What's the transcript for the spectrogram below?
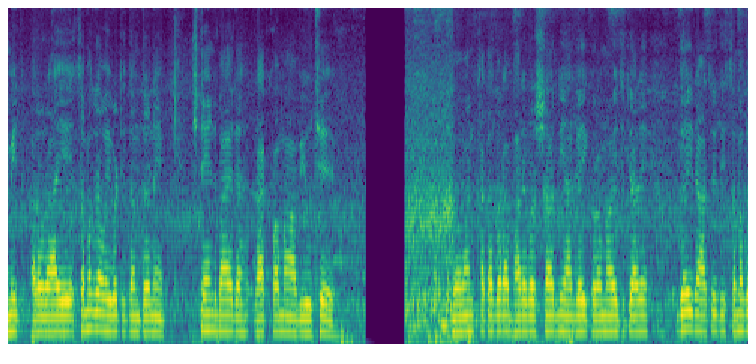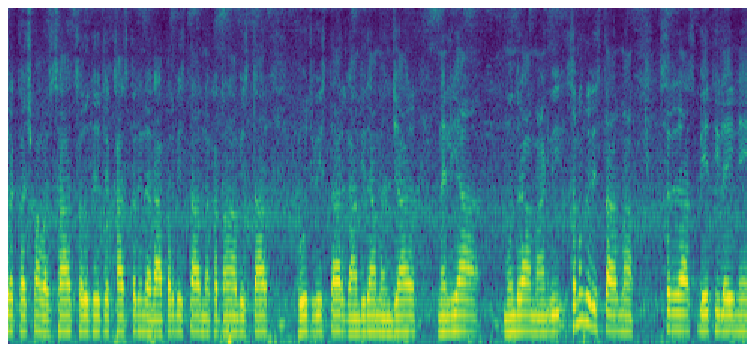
અમિત અરોરાએ સમગ્ર વહીવટીતંત્રને સ્ટેન્ડ બાય રાખવામાં આવ્યું છે. હવામાન ખાતા દ્વારા ભારે વરસાદની આગાહી કરવામાં આવી છે. ત્યારે ગઈ રાત્રિથી સમગ્ર કચ્છમાં વરસાદ શરૂ થયો છે. ખાસ કરીને રાપર વિસ્તાર, નખત્રાણા વિસ્તાર, ભુજ વિસ્તાર, ગાંધીધામ, અંજાર, નલિયા મુન્દ્રા માંડવી સમગ્ર વિસ્તારમાં સરેરાશ બેથી લઈને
